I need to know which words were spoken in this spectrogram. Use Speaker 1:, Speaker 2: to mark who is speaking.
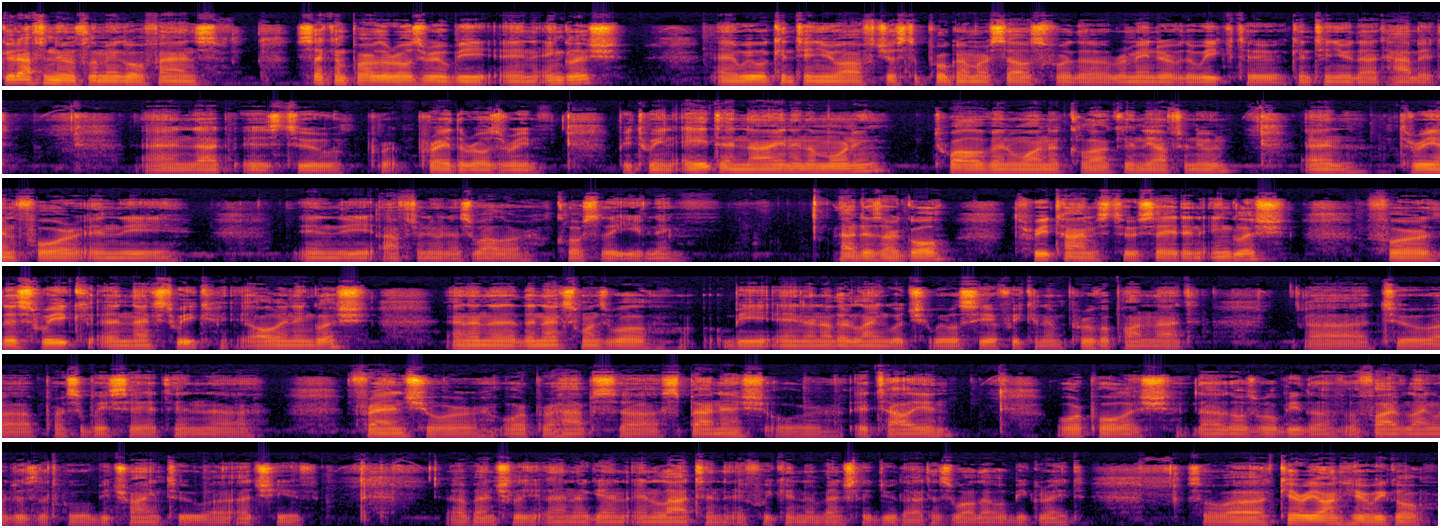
Speaker 1: Good afternoon, Flamingo fans. Second part of the rosary will be in English, and we will continue off just to program ourselves for the remainder of the week to continue that habit. And that is to pr- pray the rosary between 8 and 9 in the morning, 12 and 1 o'clock in the afternoon, and 3 and 4 in the in the afternoon as well or close to the evening. That is our goal. Three times to say it in English for this week and next week, all in English. And then the, the next ones will be in another language. We will see if we can improve upon that uh, to uh, possibly say it in uh, French or, or perhaps uh, Spanish or Italian or Polish. those will be the, the five languages that we will be trying to uh, achieve eventually. And again, in Latin, if we can eventually do that as well, that would be great. So uh, carry on. Here we go.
